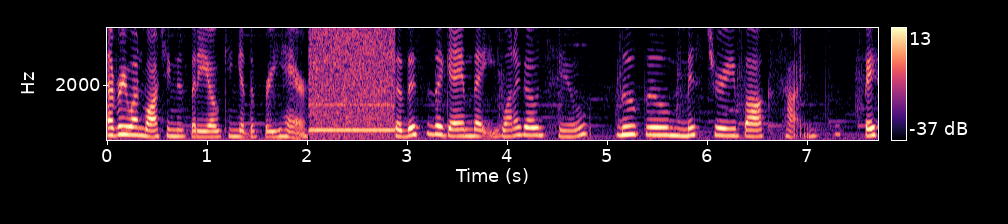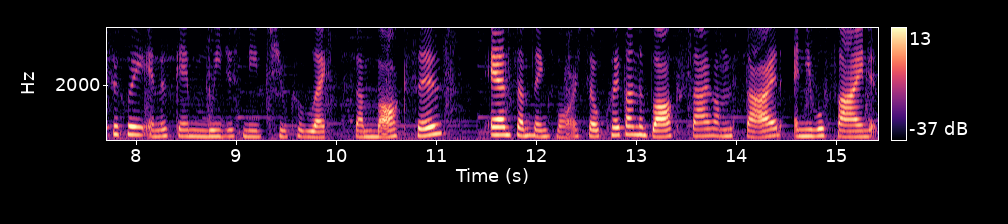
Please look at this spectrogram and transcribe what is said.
Everyone watching this video can get the free hair. So this is the game that you want to go to, Lupu Mystery Box Hunt. Basically, in this game, we just need to collect some boxes and some things more. So click on the box bag on the side and you will find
